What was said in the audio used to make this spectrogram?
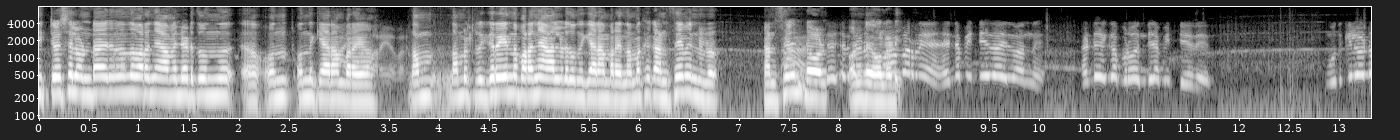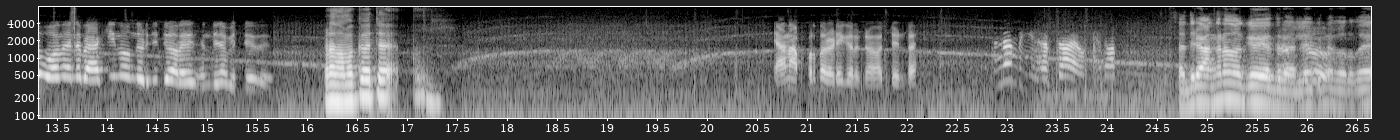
സിറ്റുവേഷൻ ഉണ്ടായിരുന്നെന്ന് പറഞ്ഞ അവന്റെ അടുത്ത് ഒന്ന് ഒന്ന് കയറാൻ പറയോ? നമ്മൾ ട്രിഗർ ചെയ്യുന്ന പറഞ്ഞ ആളുടെ അടുത്ത് ഒന്ന് കയറാൻ പറയും? നമുക്ക് കൺസൈൻമെന്റ് ഉണ്ട്? കൺസൈൻമെന്റ് ഉണ്ട്? ഓൾറെഡി മുതുക്കിലോട്ട് പോകുന്ന എന്നെ ബാക്കിൽ നിന്ന് ഒന്ന് പറയും എന്തിനാ എടാ നമുക്ക് മറ്റേ ഞാൻ അപ്പുറത്തെ റെഡി കയറി ഒറ്റ ചന്ദ്രു അങ്ങനെ നോക്കിയോ ചന്ദ്രു അല്ലെ പിന്നെ വെറുതെ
